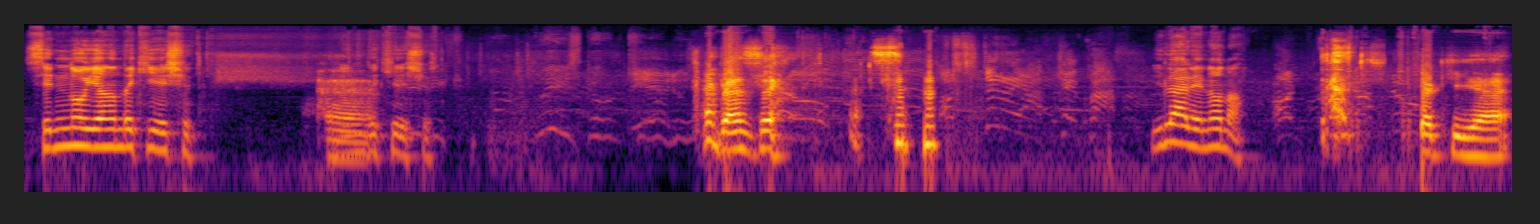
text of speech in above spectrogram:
Senin o yanındaki yeşil. He, Yanındaki yeşil. ben Kepa! İlerleyin ona. çok iyi ya.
